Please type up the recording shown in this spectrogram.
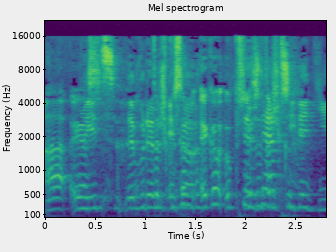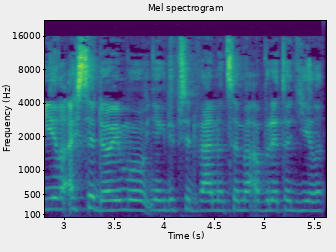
A já Nic, nebudem, trošku jsem, jako upřímně možná trošku, přijde díl, až se dojmu někdy před Vánocema a bude to díl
